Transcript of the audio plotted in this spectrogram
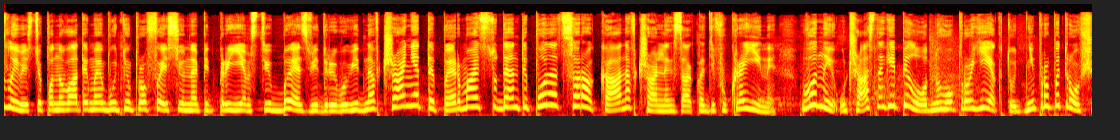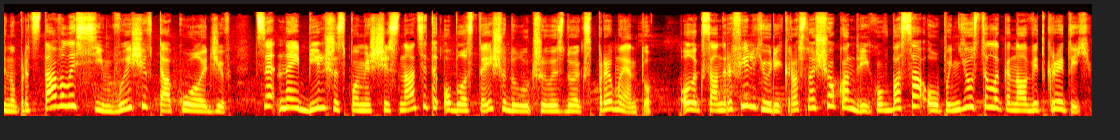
Можливість опанувати майбутню професію на підприємстві без відриву від навчання тепер мають студенти понад 40 навчальних закладів України. Вони учасники пілотного проєкту. Дніпропетровщину представили сім вишів та коледжів. Це найбільше з поміж 16 областей, що долучились до експерименту. Олександр Філь, Юрій Краснощок, Андрій Ковбаса, News, телеканал відкритий.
